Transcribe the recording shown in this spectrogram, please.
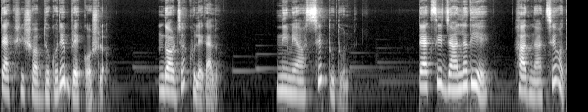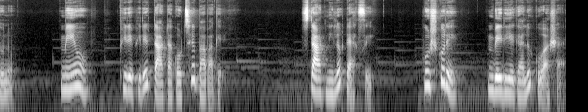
ট্যাক্সি শব্দ করে ব্রেক কষল। দরজা খুলে গেল। নেমে আসছে তুতুন। ট্যাক্সির জানলা দিয়ে হাত নাড়ছে অতনু। মেয়েও ফিরে ফিরে টাটা করছে বাবাকে। স্টার্ট নিল ট্যাক্সি। হুশ করে বেরিয়ে গেল কুয়াশায়।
